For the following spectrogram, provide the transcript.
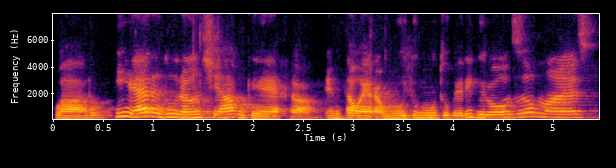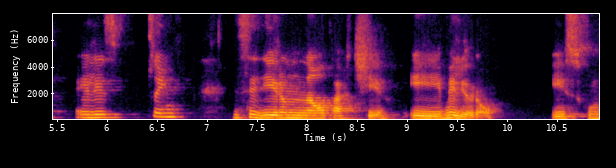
Claro. E era durante a guerra, então era muito, muito perigoso, mas eles, sim, decidiram não partir e melhorou. Isso com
